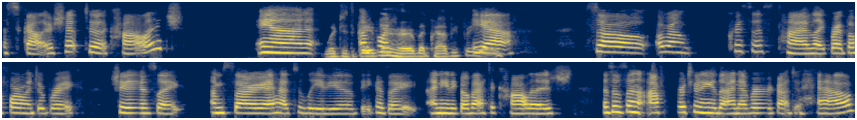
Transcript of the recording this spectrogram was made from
a scholarship to a college. And Which is great for her, but crappy for you. yeah. So around Christmas time, like right before winter break, she was like, I'm sorry I had to leave you because I, I need to go back to college. This is an opportunity that I never got to have.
